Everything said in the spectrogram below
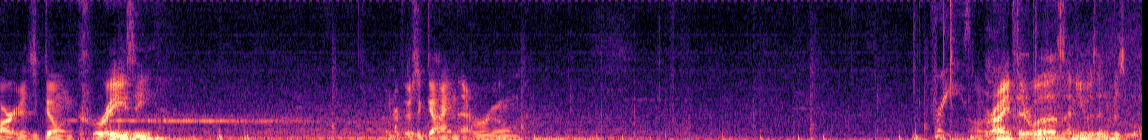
Heart is going crazy. Wonder if there's a guy in that room. Alright, there was, and he was invisible.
